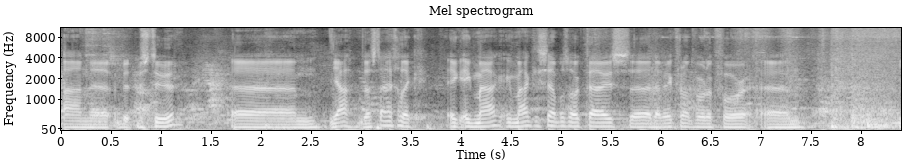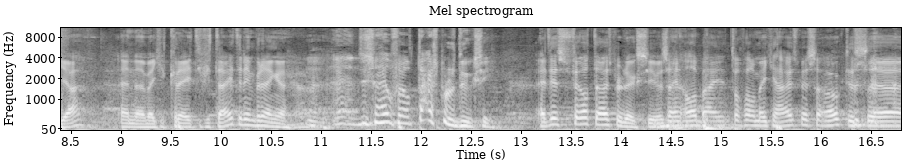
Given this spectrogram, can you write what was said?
aan be- bestuur. Ehm, ja, dat is het eigenlijk. Ik, ik, maak, ik maak die samples ook thuis, daar ben ik verantwoordelijk voor. Ehm, ja, en een beetje creativiteit erin brengen. Dus heel veel thuisproductie. Het is veel thuisproductie. We zijn allebei toch wel een beetje huismissen ook. Dus uh,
